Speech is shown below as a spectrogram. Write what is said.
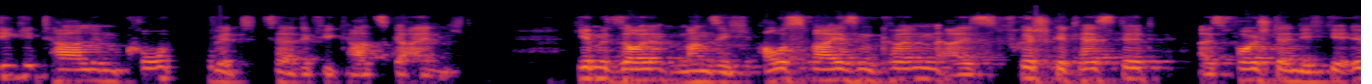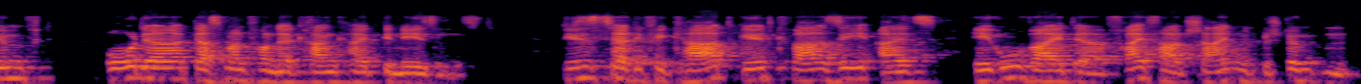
digitalen Covid-Zertifikats geeinigt. Hiermit soll man sich ausweisen können als frisch getestet, als vollständig geimpft oder dass man von der Krankheit genesen ist. Dieses Zertifikat gilt quasi als EU-weiter Freifahrtschein mit bestimmten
